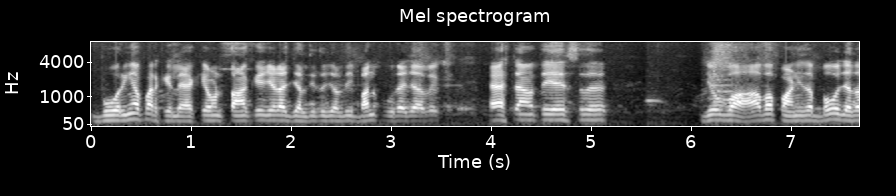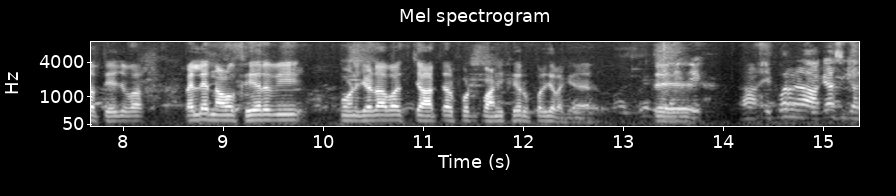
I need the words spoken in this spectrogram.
ਬੋਰੀਆਂ ਭਰ ਕੇ ਲੈ ਕੇ ਆਉਣ ਤਾਂ ਕਿ ਜਿਹੜਾ ਜਲਦੀ ਤੋਂ ਜਲਦੀ ਬੰਨ ਪੂਰਾ ਜਾਵੇ ਇਸ ਟਾਈਮ ਤੇ ਇਸ ਜੋ ਵਹਾਅ ਵਾ ਪਾਣੀ ਦਾ ਬਹੁਤ ਜ਼ਿਆਦਾ ਤੇਜ਼ ਵਾ ਪਹਿਲੇ ਨਾਲੋਂ ਫੇਰ ਵੀ ਹੁਣ ਜਿਹੜਾ ਵਾ 4-4 ਫੁੱਟ ਪਾਣੀ ਫੇਰ ਉੱਪਰ ਚਲਾ ਗਿਆ ਹੈ ਤੇ ਹਾਂ ਇੱਕ ਵਾਰ ਆ ਗਿਆ ਸੀਗਾ।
